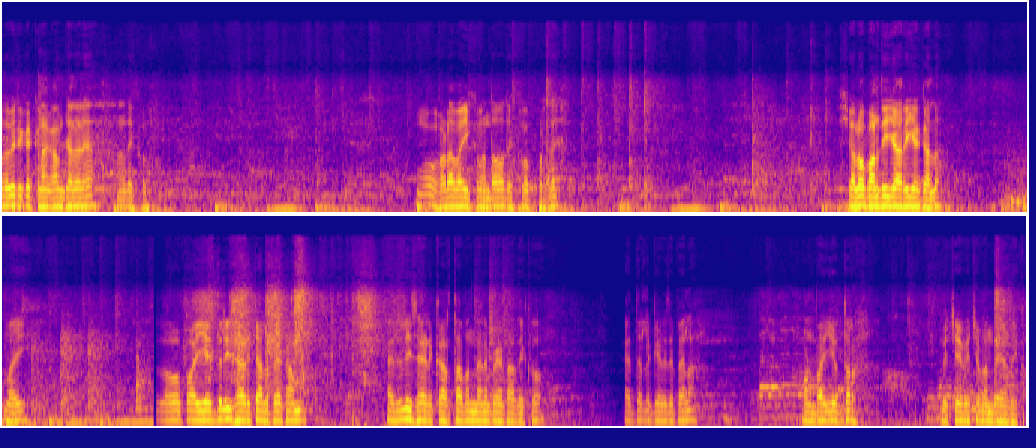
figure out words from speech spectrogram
ਉਹਦੇ ਵਿੱਚ ਕੱਕਣਾ ਕੰਮ ਚੱਲ ਰਿਹਾ। ਆ ਦੇਖੋ। ਉਹ ਖੜਾ ਬਾਈ ਇੱਕ ਬੰਦਾ, ਉਹ ਦੇਖੋ ਉੱਪਰ ਤੇ। ਚਲੋ, ਬਣਦੀ ਜਾ ਰਹੀ ਹੈ ਗੱਲ। ਬਾਈ ਲੋ ਭਾਈ, ਇਧਰਲੀ ਸਾਈਡ ਚੱਲ ਪਿਆ ਕੰਮ। ਇਧਰਲੀ ਸਾਈਡ ਕਰਤਾ ਬੰਦਿਆਂ ਨੇ ਪੇਂਟ ਆ ਦੇਖੋ। ਇੱਧਰ ਲੱਗੇ ਹੋਏ ਤੇ ਪਹਿਲਾਂ। ਹੁਣ ਬਾਈ ਉਧਰ ਵਿੱਚੇ ਵਿੱਚ ਬੰਦੇ ਆ ਦੇਖੋ,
